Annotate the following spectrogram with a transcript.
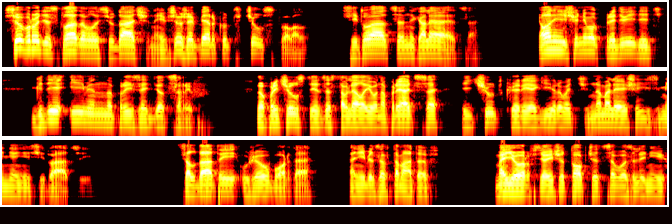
Все вроде складывалось удачно, и все же Беркут чувствовал. Ситуация накаляется. Он еще не мог предвидеть, где именно произойдет срыв. Но предчувствие заставляло его напрячься и чутко реагировать на малейшие изменения ситуации. Солдаты уже у борта. Они без автоматов. Майор все еще топчется возле них.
